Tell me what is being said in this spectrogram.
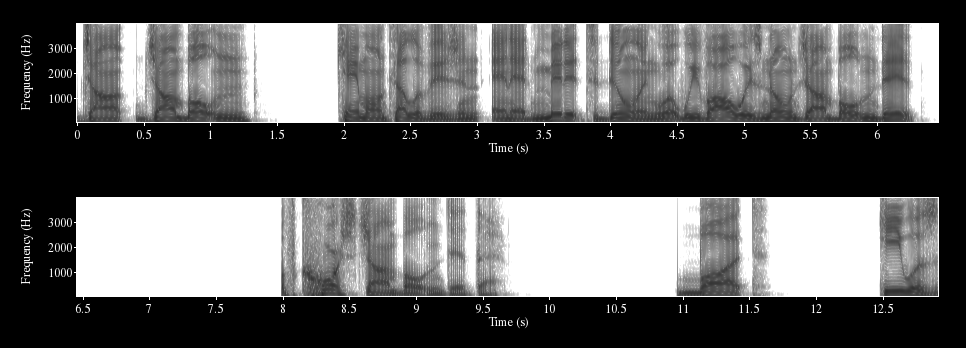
John John Bolton came on television and admitted to doing what we've always known John Bolton did. Of course, John Bolton did that. But he was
